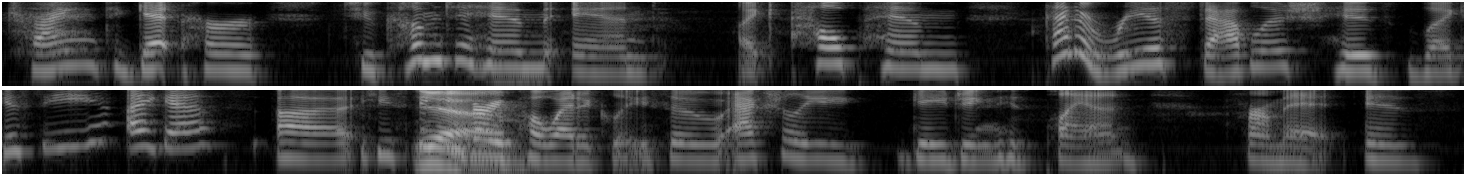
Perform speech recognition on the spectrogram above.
trying to get her to come to him and like help him kind of reestablish his legacy, I guess. Uh, he's speaking Yeah. very poetically, so actually gauging his plan from it is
